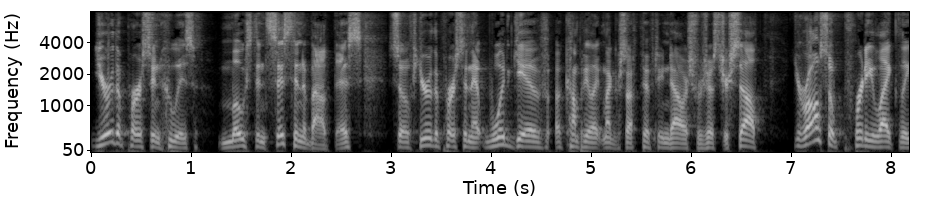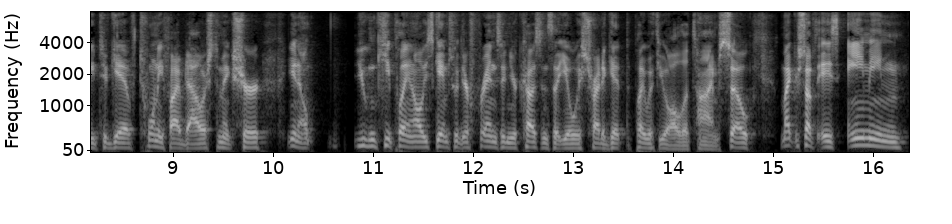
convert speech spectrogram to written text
you're the person who is most insistent about this. So if you're the person that would give a company like Microsoft $15 for just yourself, you're also pretty likely to give $25 to make sure, you know, you can keep playing all these games with your friends and your cousins that you always try to get to play with you all the time. So Microsoft is aiming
